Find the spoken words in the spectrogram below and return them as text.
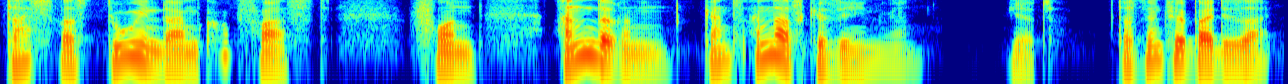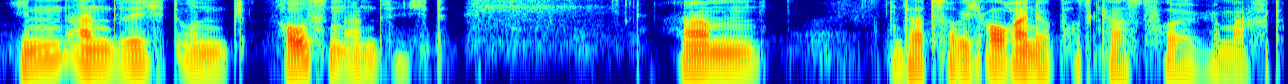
das, was du in deinem Kopf hast, von anderen ganz anders gesehen wird. Da sind wir bei dieser Innenansicht und Außenansicht. Ähm, dazu habe ich auch eine Podcast-Folge gemacht.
